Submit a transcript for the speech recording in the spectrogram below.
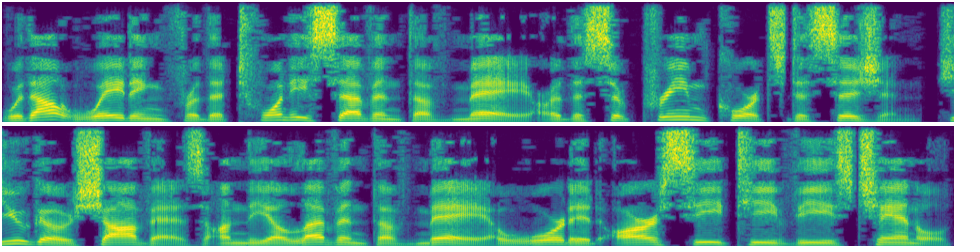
Without waiting for the 27th of May or the Supreme Court's decision, Hugo Chavez on the 11th of May awarded RCTV's Channel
